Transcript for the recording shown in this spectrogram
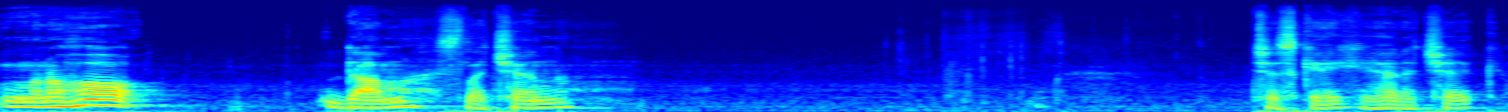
mnoho dam, slečen, českých hereček,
